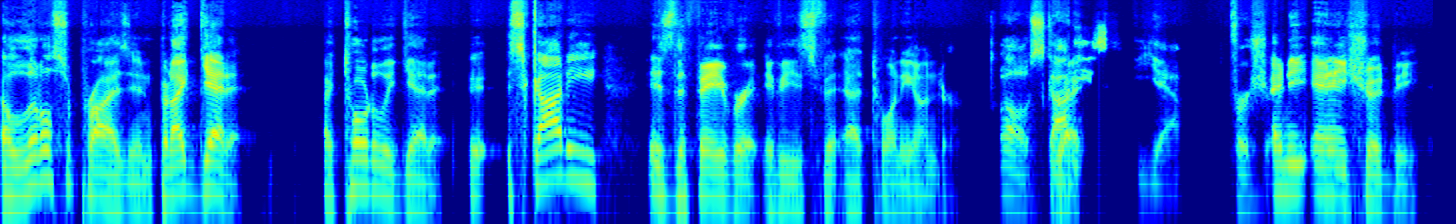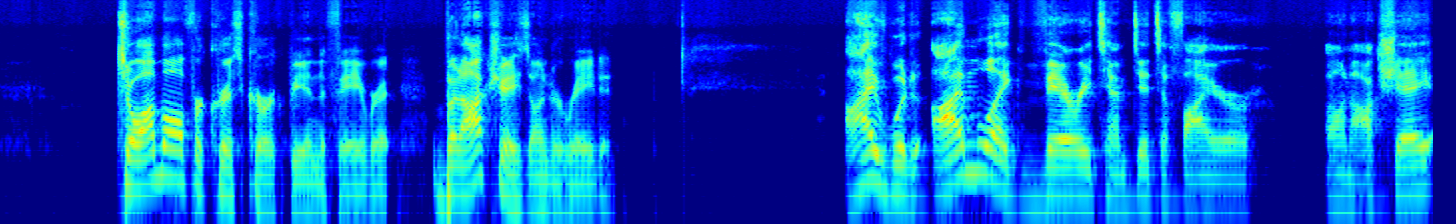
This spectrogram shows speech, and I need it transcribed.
A little surprising, but I get it. I totally get it. it Scottie is the favorite if he's at 20 under. Oh, Scottie's, right. yeah, for sure. And he, and he should be. So I'm all for Chris Kirk being the favorite, but Akshay is underrated. I would. I'm like very tempted to fire on Akshay.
